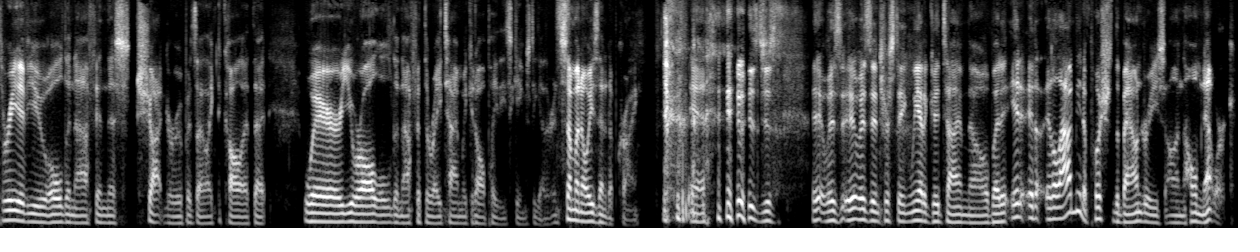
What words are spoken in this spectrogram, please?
three of you old enough in this shot group, as I like to call it, that where you were all old enough at the right time we could all play these games together. And someone always ended up crying. And it was just it was it was interesting. We had a good time though but it, it it it allowed me to push the boundaries on the home network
